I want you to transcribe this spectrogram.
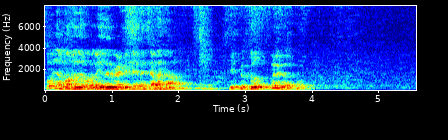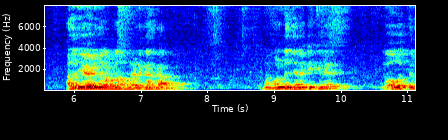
സോ ഞാൻ പറഞ്ഞതുപോലെ ഇതിനു വേണ്ടി ചെയ്യുന്ന ചടങ്ങാണ് ഈ പിതൃ ബലിതർപ്പണം. അതിൽ ഏഴ് തലമുറ നമ്മൾ എടുക്കാൻ കാരണം നമ്മളുടെ ജനറ്റിക്കിൽ ലോകത്തിൽ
